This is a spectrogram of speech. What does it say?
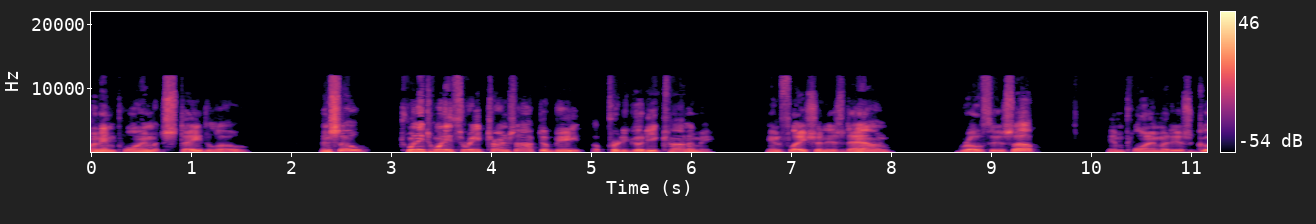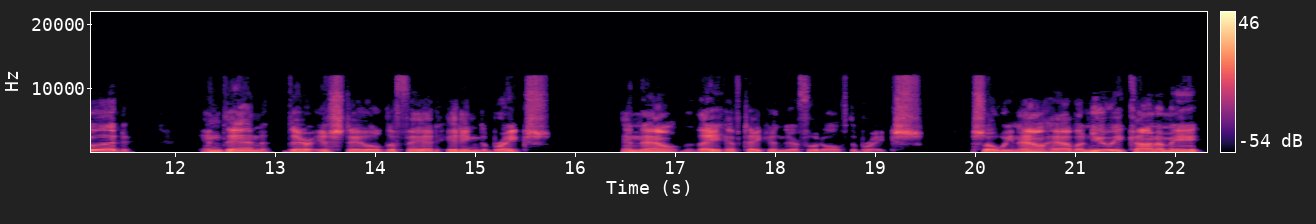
unemployment stayed low. And so 2023 turns out to be a pretty good economy. Inflation is down, growth is up, employment is good, and then there is still the Fed hitting the brakes. And now they have taken their foot off the brakes. So we now have a new economy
